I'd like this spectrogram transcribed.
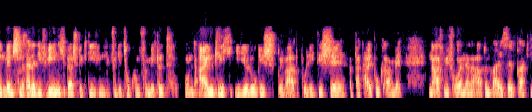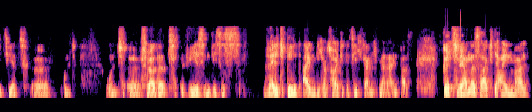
den Menschen relativ wenig Perspektiven für die Zukunft vermittelt und eigentlich ideologisch, privat-politische Parteiprogramme nach wie vor in einer Art und Weise praktiziert äh, und, und äh, fördert, wie es in dieses Weltbild eigentlich aus heutiger Sicht gar nicht mehr reinpasst. Götz Werner sagte einmal,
